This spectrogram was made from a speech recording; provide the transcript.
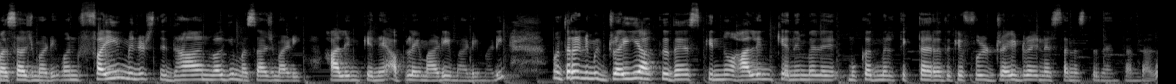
ಮಸಾಜ್ ಮಾಡಿ, ಒಂದು ಫೈವ್ ಮಿನಿಟ್ಸ್ ನಿಧಾನವಾಗಿ ಮಸಾಜ್ ಮಾಡಿ, ಹಾಲಿನ ಕೆನೆ ಅಪ್ಲೈ ಮಾಡಿ ಮಾಡಿ ಮಾಡಿ. ಒಂಥರ ನಿಮಗೆ ಡ್ರೈ ಆಗ್ತದೆ ಸ್ಕಿನ್ನು ಹಾಲಿನ ಕೆನೆ ಮೇಲೆ, ಮುಖದ ಮೇಲೆ ತಿಕ್ತಾ ಇರೋದಕ್ಕೆ ಫುಲ್ ಡ್ರೈ ಡ್ರೈನೆಸ್ ಅನ್ನಿಸ್ತದೆ ಅಂತಂದಾಗ,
